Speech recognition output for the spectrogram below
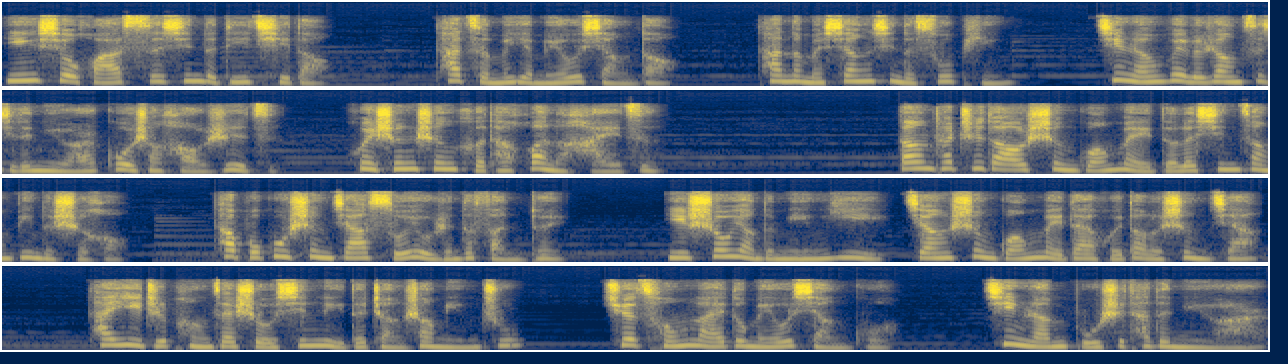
殷秀华私心的低气道：“她怎么也没有想到，她那么相信的苏萍，竟然为了让自己的女儿过上好日子，会生生和他换了孩子。当她知道盛广美得了心脏病的时候，她不顾盛家所有人的反对，以收养的名义将盛广美带回到了盛家。他一直捧在手心里的掌上明珠，却从来都没有想过，竟然不是他的女儿。”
